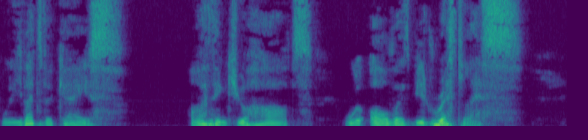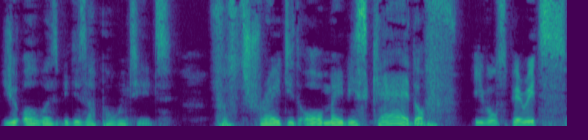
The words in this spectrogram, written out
Well, if that's the case, I think your heart will always be restless. You always be disappointed, frustrated, or maybe scared of evil spirits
